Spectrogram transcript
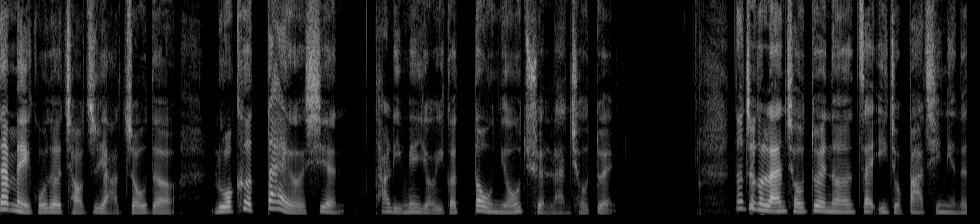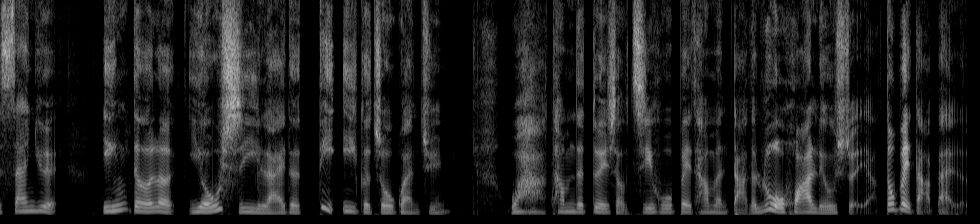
在美国的乔治亚州的罗克戴尔县，它里面有一个斗牛犬篮球队。那这个篮球队呢，在一九八七年的三月，赢得了有史以来的第一个州冠军。哇，他们的对手几乎被他们打得落花流水啊，都被打败了。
